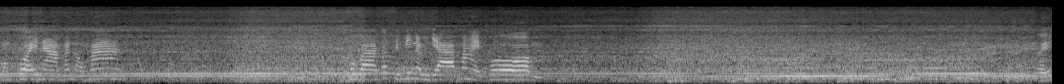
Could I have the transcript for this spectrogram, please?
มันปล่อยน้ำมันออกมาเพราะว่าก็จะมีน้ำยามาให้พร้อมเฮ้ย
